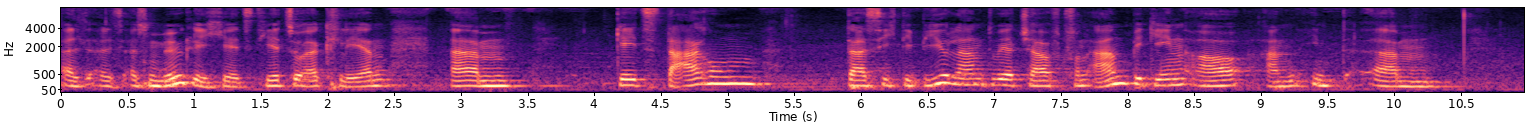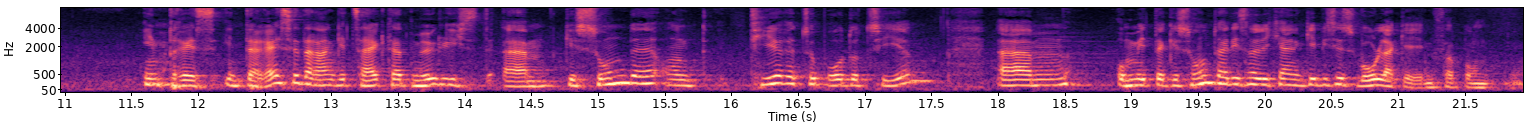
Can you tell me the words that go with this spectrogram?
als, als möglich jetzt hier zu erklären, ähm, geht es darum, dass sich die Biolandwirtschaft von Anbeginn an ähm, Interesse daran gezeigt hat, möglichst ähm, gesunde und Tiere zu produzieren. Ähm, und mit der Gesundheit ist natürlich ein gewisses Wohlergehen verbunden.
